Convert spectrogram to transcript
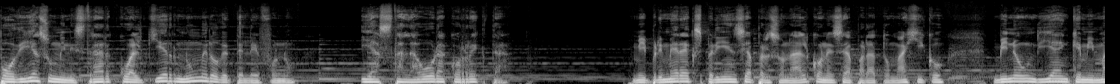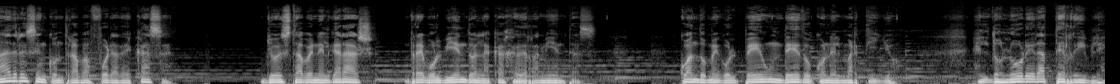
podía suministrar cualquier número de teléfono y hasta la hora correcta. Mi primera experiencia personal con ese aparato mágico vino un día en que mi madre se encontraba fuera de casa. Yo estaba en el garage revolviendo en la caja de herramientas, cuando me golpeé un dedo con el martillo. El dolor era terrible,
